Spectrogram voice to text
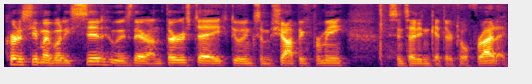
courtesy of my buddy Sid, who is there on Thursday doing some shopping for me since I didn't get there till Friday.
